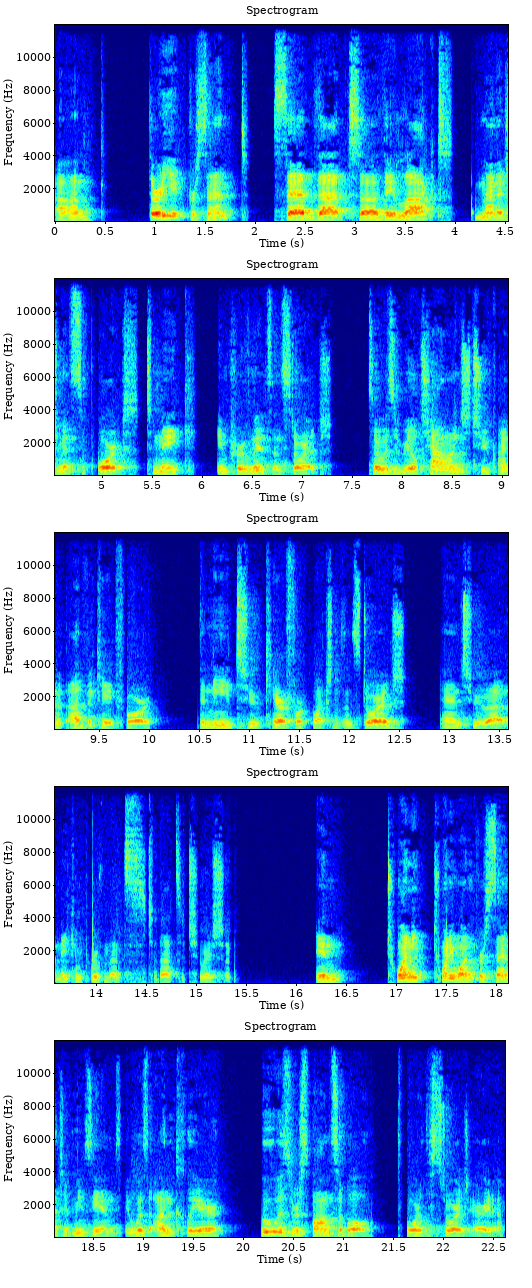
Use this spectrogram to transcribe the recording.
38% um, said that uh, they lacked management support to make improvements in storage. So it was a real challenge to kind of advocate for the need to care for collections and storage and to uh, make improvements to that situation. In 20, 21% of museums, it was unclear who was responsible for the storage area.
